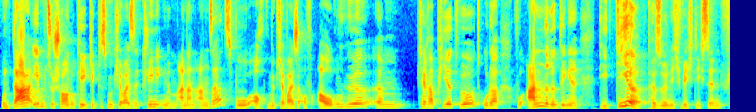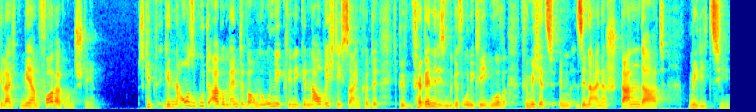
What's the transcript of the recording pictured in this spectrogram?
Und da eben zu schauen, okay, gibt es möglicherweise Kliniken mit einem anderen Ansatz, wo auch möglicherweise auf Augenhöhe ähm, therapiert wird oder wo andere Dinge, die dir persönlich wichtig sind, vielleicht mehr im Vordergrund stehen. Es gibt genauso gute Argumente, warum eine Uniklinik genau richtig sein könnte. Ich verwende diesen Begriff Uniklinik nur für mich jetzt im Sinne einer Standardmedizin.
